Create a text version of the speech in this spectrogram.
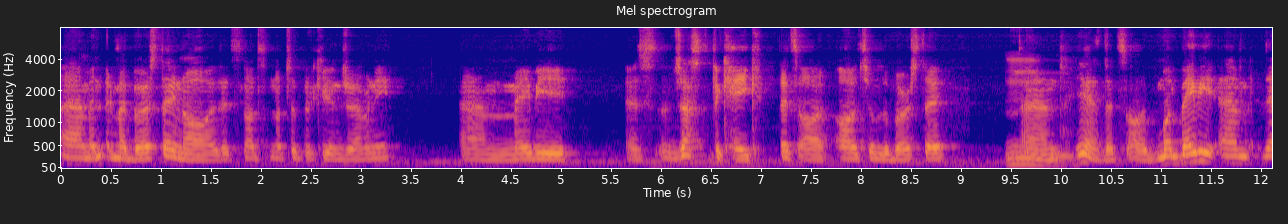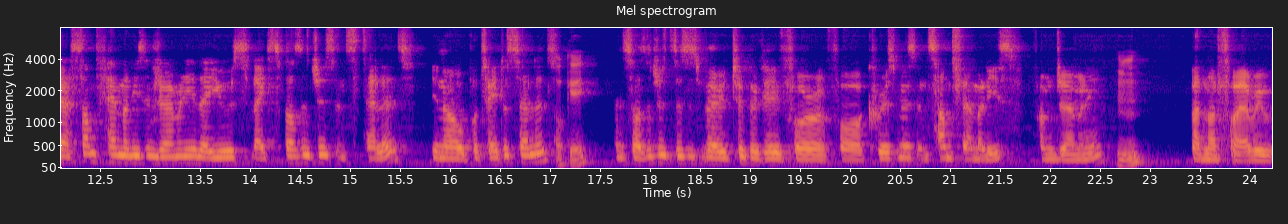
Um, and, and my birthday, no, that's not not typically in Germany. Um, maybe it's just the cake. That's all. All to the birthday. Mm. And yeah, that's all. But maybe um, there are some families in Germany that use like sausages and salad. You know, potato salad Okay. and sausages. This is very typically for for Christmas in some families from Germany, Hmm? but not for every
